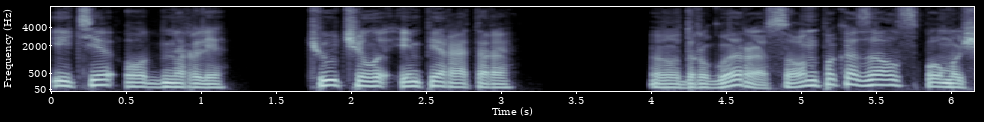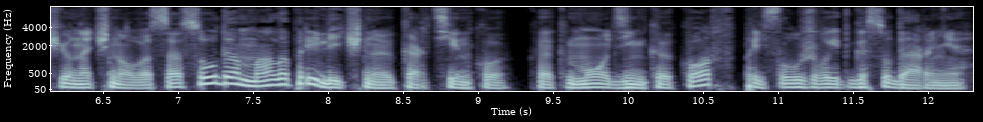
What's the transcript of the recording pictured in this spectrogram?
и те обмерли. Чучело императора. В другой раз он показал с помощью ночного сосуда малоприличную картинку, как моденька Корф прислуживает государыне.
